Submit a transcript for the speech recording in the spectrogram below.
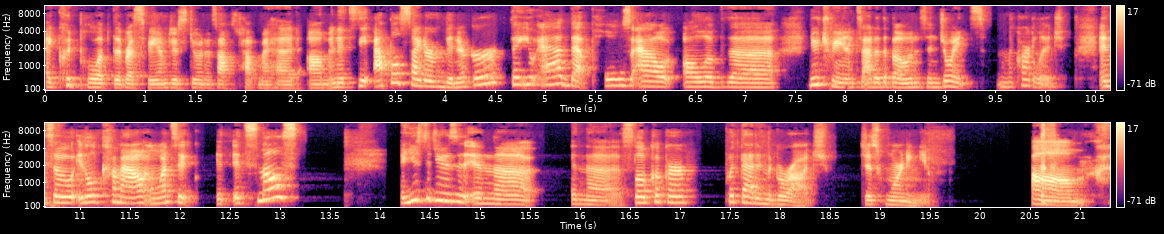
I could pull up the recipe. I'm just doing this off the top of my head. Um, and it's the apple cider vinegar that you add that pulls out all of the nutrients out of the bones and joints and the cartilage. And so it'll come out. And once it it, it smells, I used to use it in the in the slow cooker. Put that in the garage. Just warning you. Um,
